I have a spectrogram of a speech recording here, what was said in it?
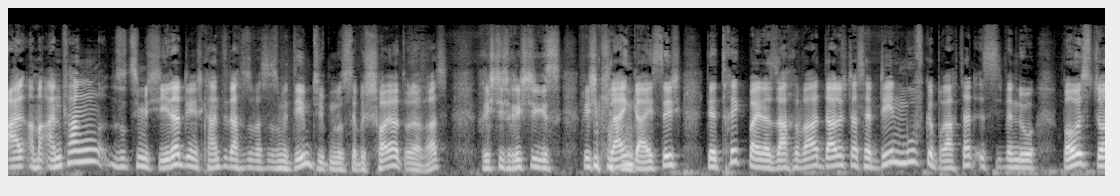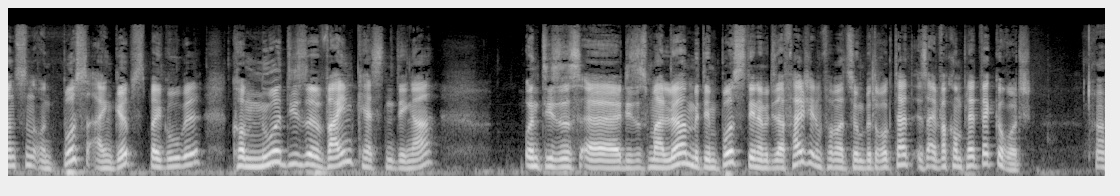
am Anfang, so ziemlich jeder, den ich kannte, dachte so, was ist mit dem Typen los? Ist der bescheuert oder was? Richtig, richtiges, richtig kleingeistig. Der Trick bei der Sache war, dadurch, dass er den Move gebracht hat, ist, wenn du Boris Johnson und Bus eingibst bei Google, kommen nur diese Weinkästen-Dinger. Und dieses, äh, dieses Malheur mit dem Bus, den er mit dieser Falschinformation bedruckt hat, ist einfach komplett weggerutscht.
